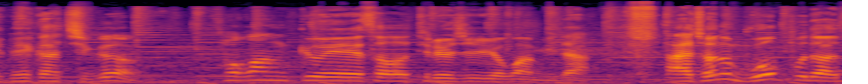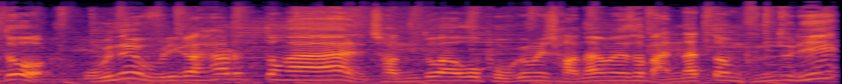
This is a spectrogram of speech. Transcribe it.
예배가 지금 서강교회에서 드려지려고 합니다. 아 저는 무엇보다도 오늘 우리가 하루 동안 전도하고 복음을 전하면서 만났던 분들이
